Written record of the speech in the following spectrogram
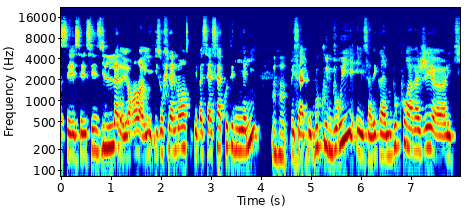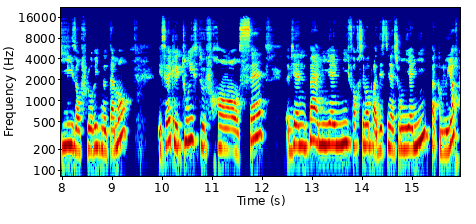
ces, ces, ces îles-là d'ailleurs. Hein, ils, ils, ont finalement, c'était passé assez à côté de Miami. Mmh Mais ça a fait beaucoup de bruit et ça avait quand même beaucoup ravagé euh, les Keys en Floride notamment. Et c'est vrai que les touristes français viennent pas à Miami forcément pour la destination Miami, pas comme New York.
